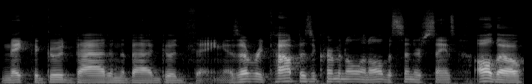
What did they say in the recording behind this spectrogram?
make the good bad and the bad good thing. As every cop is a criminal and all the sinners saints. Although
